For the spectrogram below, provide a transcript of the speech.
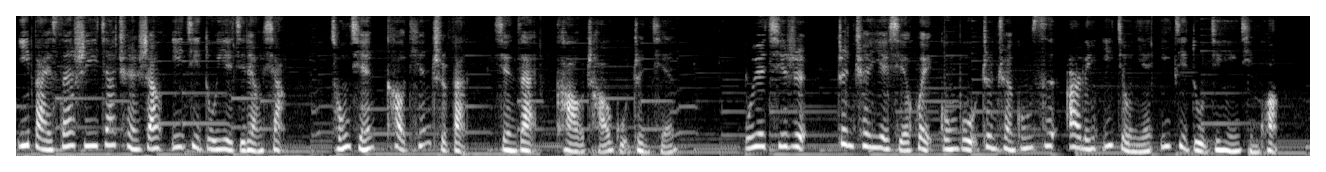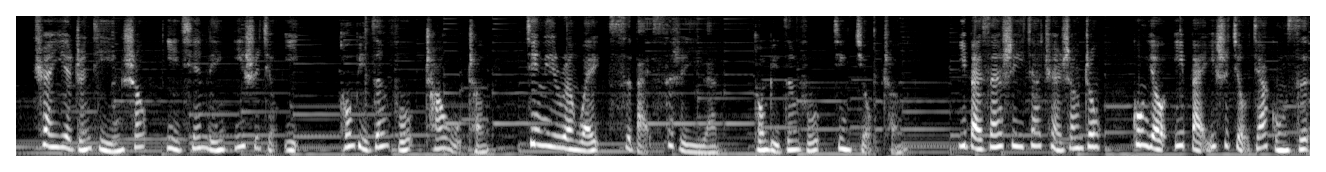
一百三十一家券商一季度业绩亮相，从前靠天吃饭，现在靠炒股挣钱。五月七日，证券业协会公布证券公司二零一九年一季度经营情况。券业整体营收一千零一十九亿，同比增幅超五成，净利润为四百四十亿元，同比增幅近九成。一百三十一家券商中，共有一百一十九家公司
